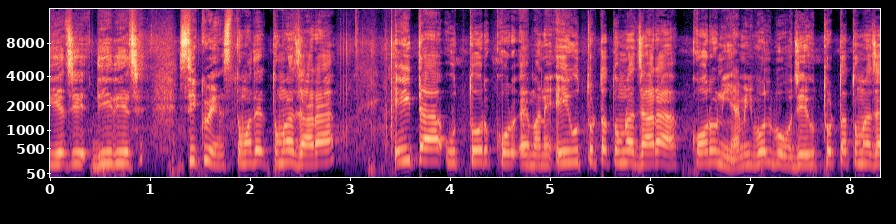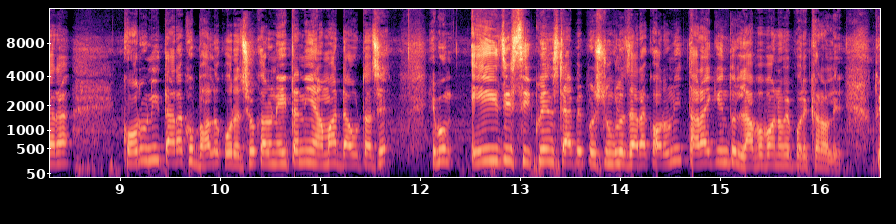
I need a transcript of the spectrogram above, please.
দিয়েছে, দিয়ে দিয়েছে। সিকোয়েন্স তোমাদের, তোমরা যারা এইটা উত্তর মানে এই উত্তরটা তোমরা যারা করনি, আমি বলব যে উত্তরটা তোমরা যারা করনি, তারা খুব ভালো করেছ, কারণ এইটা নিয়ে আমার ডাউট আছে। এবং এই যে সিকোয়েন্স টাইপের প্রশ্নগুলো যারা করনি, তারাই কিন্তু লাভবান হবে পরীক্ষার হলে। তো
